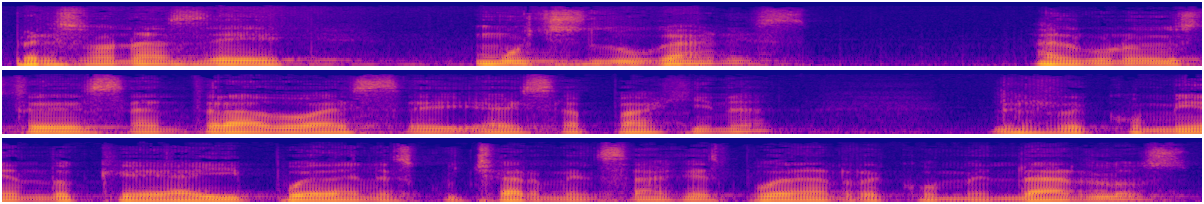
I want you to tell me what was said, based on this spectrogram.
Personas de muchos lugares. ¿Alguno de ustedes ha entrado a, ese, a esa página? Les recomiendo que ahí puedan escuchar mensajes, puedan recomendarlos.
